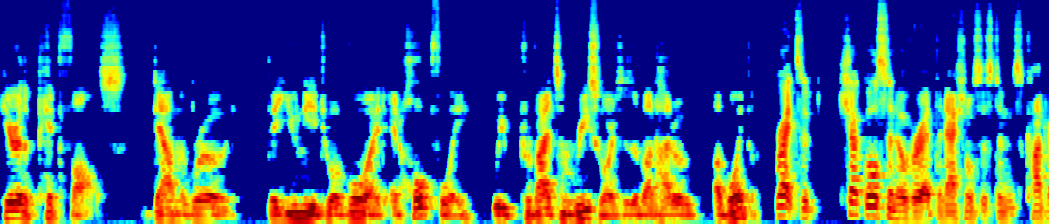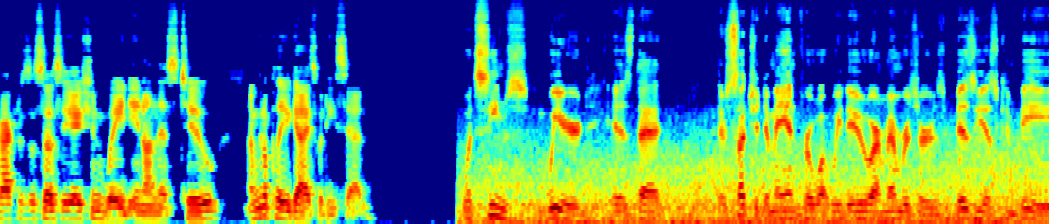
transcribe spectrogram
here are the pitfalls down the road that you need to avoid, and hopefully we provide some resources about how to avoid them. Right. So Chuck Wilson over at the National Systems Contractors Association weighed in on this too. I'm going to play you guys what he said. What seems weird is that there's such a demand for what we do. Our members are as busy as can be,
